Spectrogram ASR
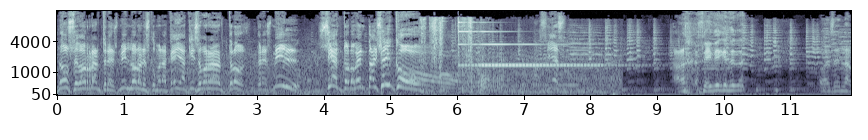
no se va a ahorrar 3 mil dólares como en aquella, aquí se va a ahorrar 3 mil 195. Así es. Ah, esa es la-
